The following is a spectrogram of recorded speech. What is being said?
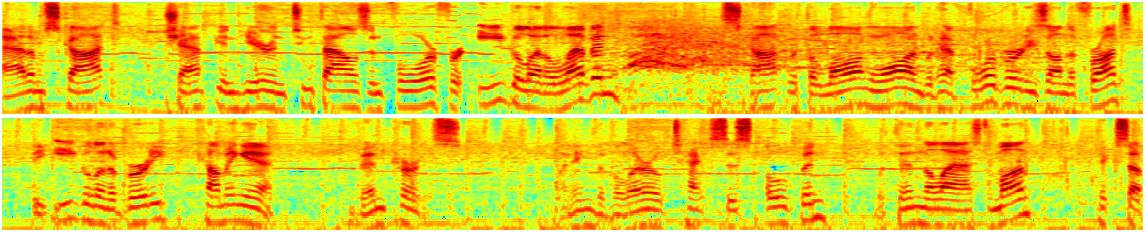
Adam Scott, champion here in 2004 for Eagle at 11. Scott with the long wand would have four birdies on the front, the Eagle and a birdie coming in. Ben Curtis, winning the Valero Texas Open within the last month, picks up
